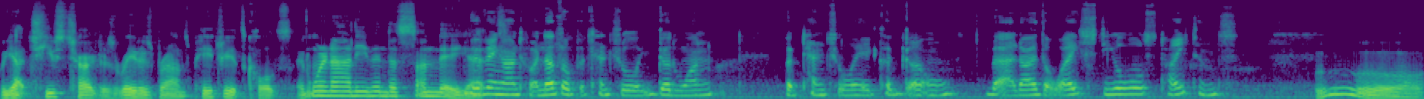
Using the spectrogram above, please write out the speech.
We got Chiefs, Chargers, Raiders, Browns, Patriots, Colts, and we're not even to Sunday yet. Moving on to another potentially good one. Potentially it could go bad either way. Steelers, Titans. Ooh,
